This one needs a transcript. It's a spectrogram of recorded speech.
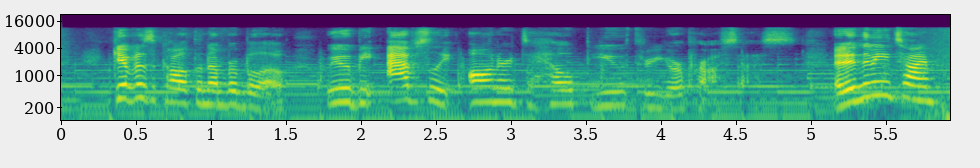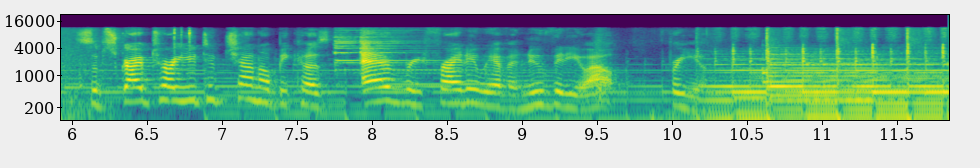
give us a call at the number below. We would be absolutely honored to help you through your process. And in the meantime, subscribe to our YouTube channel because every Friday we have a new video out for you.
